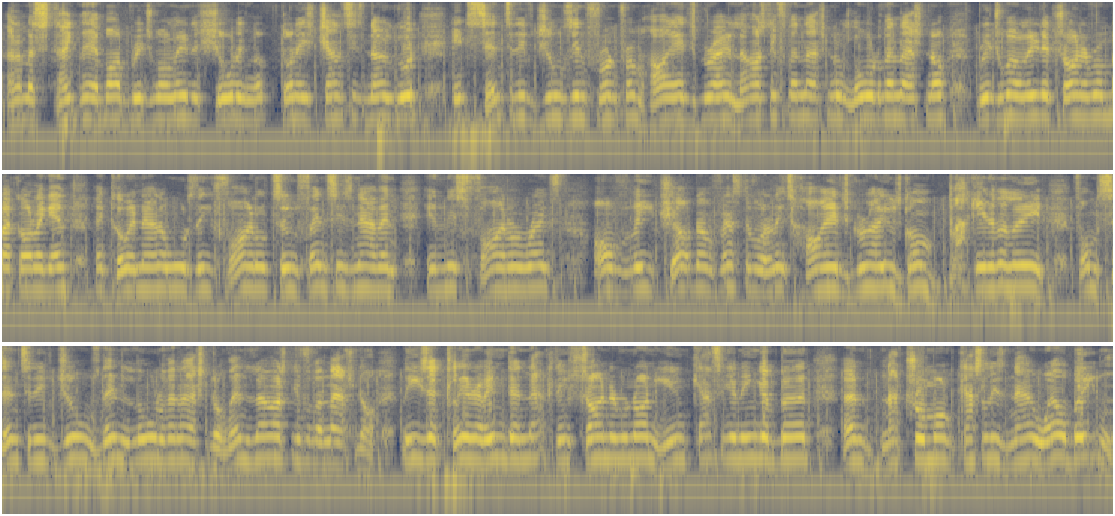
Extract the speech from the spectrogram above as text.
and a mistake there by Bridgewell leader. Shorting looked on his chances, no good. It's Sensitive Jules in front from High Edge Grey, lastly for the National, Lord of the National. Bridgewell leader trying to run back on again. They're coming down towards the final two fences now then in this final race of the Cheltenham Festival, and it's High Edge Grey who's gone back into the lead from Sensitive Jules, then Lord of the National, then lastly for the National. These are clear of Indernacht who's trying to run on Hugh Cassian Ingerbird and Natural Montcastle is now well beaten.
